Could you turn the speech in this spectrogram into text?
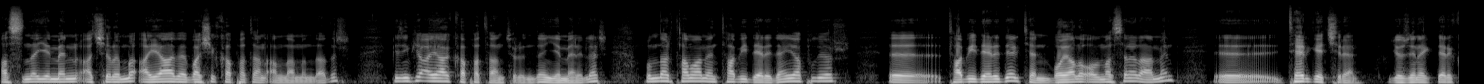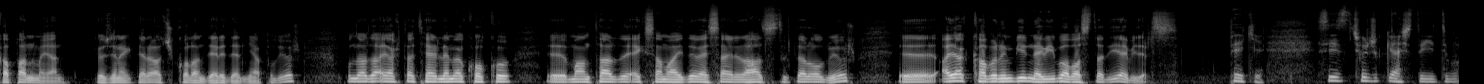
Aslında Yemen'in açılımı ayağı ve başı kapatan anlamındadır. Bizimki ayağı kapatan türünden Yemeniler. Bunlar tamamen tabi deriden yapılıyor. E, tabi deri derken boyalı olmasına rağmen e, ter geçiren, gözenekleri kapanmayan, gözenekleri açık olan deriden yapılıyor. Bunlar da ayakta terleme, koku, e, mantardı, eksamaydı vesaire rahatsızlıklar olmuyor. E, ayakkabının bir nevi babası da diyebiliriz. Peki. Siz çocuk yaşta itibar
